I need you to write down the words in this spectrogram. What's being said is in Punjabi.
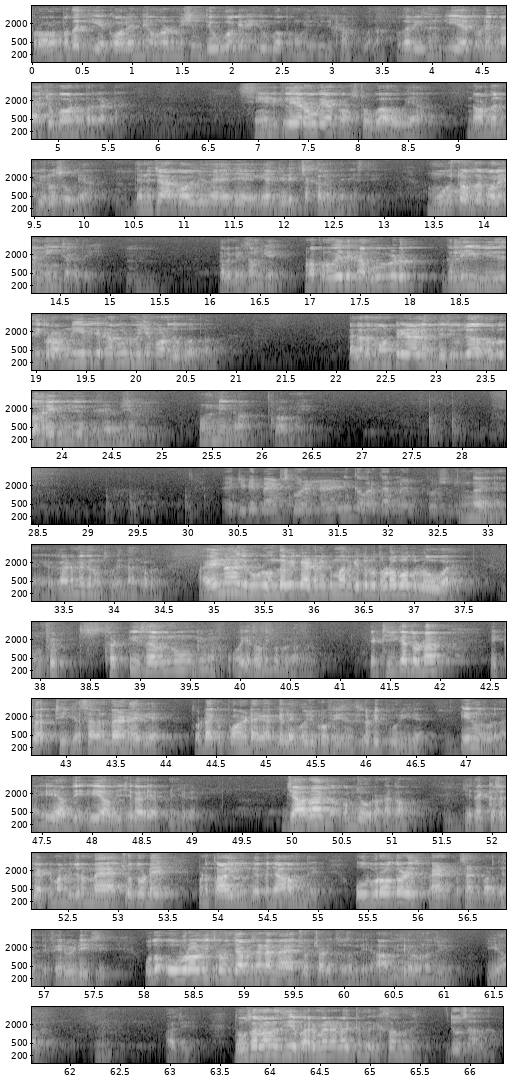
ਪ੍ਰੋਬਲਮ ਪਤਾ ਕੀ ਹੈ? ਕਾਲਜ ਨੇ ਹੁਣ ਐਡਮਿਸ਼ਨ ਦੇਊਗਾ ਕਿ ਨਹੀਂ ਦੇਊਗਾ ਆਪਾਂ ਨੂੰ ਇਹ ਵੀ ਦੇਖਣਾ ਪਊਗਾ ਨਾ। ਉਹਦਾ ਰੀਜ਼ਨ ਕੀ ਹੈ? ਤੁਹਾਡੇ ਮੈਥ 'ਚੋਂ ਬਹੁਤ ਨੰਬਰ ਘੱਟ ਹੈ ਸੇਂਟ ਕਲੀਅਰ ਹੋ ਗਿਆ ਕੌਂਸਟੋਗਾ ਹੋ ਗਿਆ ਨਾਰਦਰਨ ਪਿਊਰਸ ਹੋ ਗਿਆ। ਤਿੰਨ ਚਾਰ ਕਾਲਜਸ ਇਹੋ ਜਿਹੇ ਹੈਗੇ ਆ ਜਿਹੜੇ ਚੱਕ ਲੈਂਦੇ ਨੇ ਇਸ ਤੇ। ਮੋਸਟ ਆਫ ਦਾ ਕਾਲਜ ਨਹੀਂ ਚੱਕਦੇ। ਗੱਲ ਮੇਰੀ ਸਮਝ ਗਏ ਹੁਣ ਆਪਾਂ ਨੂੰ ਇਹ ਦੇਖਣਾ ਪਊ ਵੀ ਗੱਲੀ ਵੀਜ਼ੇ ਦੀ ਪ੍ਰੋਬਲਮ ਨਹੀਂ, ਇਹ ਵੀ ਦੇਖਣਾ ਪਊ ਐਡਮਿਸ਼ਨ ਕੌਣ ਦੇਊਗਾ ਆਪਾਂ ਨੂੰ। ਪਹਿਲਾਂ ਤਾਂ ਮੌਂਟਰੀਅਲ ਵਾਲੇ ਹੁੰਦੇ ਸੀ, ਉਹ 'ਚ ਹੋਰ ਉਹ ਤਾਂ ਹਰੇਕ ਨੂੰ ਦਿੰਦੇ ਸੀ ਐਡਮਿਸ਼ਨ ਹੁਣ ਨਹੀਂ ਨਾ ਪ੍ਰੋਬਲਮ ਇਹ। ਜਿਹੜੇ ਬੈਂਡ ਸਕੋਰ ਇਹਨਾਂ ਨੇ ਨਹੀਂ ਕਵਰ ਕਰਨਾ ਕੁਝ ਵੀ? ਨਹੀਂ ਨਹੀਂ ਅਕੈਡਮਿਕ ਨੂੰ ਥੋੜੀ ਨਾ ਕਵਰ ਇਹ ਨਾ ਜ਼ਰੂਰ ਹੁੰਦਾ ਵੀ ਅਕੈਡਮਿਕ ਮੰਨ ਕੇ ਚਲੋ ਥੋੜਾ ਬਹੁਤ ਲੋ ਹੈ ਹੁਣ 50 37 ਨੂੰ ਕਿਵੇਂ? ਉਹ ਇਹ ਥੋੜੀ ਕਵਰ ਕਰਨਾ। ਇਹ ਠੀਕ ਹੈ ਤੁਹਾਡਾ ਇੱਕ ਠੀਕ ਹੈ 7 ਬੈਂਡ ਹੈਗੇ ਆ, ਤੁਹਾਡਾ ਇੱਕ ਪੁਆਇੰਟ ਹੈਗਾ ਕਿ ਲੈਂਗੁਏਜ ਪ੍ਰੋਫੀਸ਼ੀਐਂਸੀ ਤੁਹਾਡੀ ਪੂਰੀ ਹੈ ਇਹਨੂੰ ਥੋੜਾ ਨਾ ਇਹ ਆਪਦੀ ਇਹ ਆਪਦੀ ਜਗ੍ਹਾ ਹੈ ਆਪਣੀ ਜਗ੍ਹਾ। ਜ਼ਿਆਦਾ ਕ- ਕਮਜ਼ੋਰ ਆ ਨਾ ਕੰਮ। ਜੇ ਤਾਂ ਇੱਕ ਸਬਜੈਕਟ ਮੰਨ ਕੇ ਚਲੋ ਮੈਥ ਚੋਂ ਤੁਹਾਡੇ 45 ਹੁੰਦੇ 50 ਹੁੰਦੇ। ਓਵਰਆਲ ਤੁਹਾਡੇ 65% ਬਣਦੇ ਹੁੰਦੇ ਫਿਰ ਵੀ ਠੀਕ ਸੀ। ਉਹਦਾ ਓਵਰਆਲ ਵੀ 53% ਹੈ ਮੈਥ ਚੋਂ 40 ਤੋਂ ਥੱਲੇ ਆ। ਵੀ ਦੇਖ ਲਓ ਨਾ ਤੁਸੀਂ, ਕੀ ਹਾਲ ਹੈ। ਹੂੰ ਆ ਜੀ ਦੋ ਸਾਲਾਂ ਦਾ ਸੀ ਇਹ ਬਾਰਮੈਨ ਨਾਲ ਇੱਕ ਇੱਕ ਸਾਲ ਦਾ ਸੀ। ਦੋ ਸਾਲ ਦਾ।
